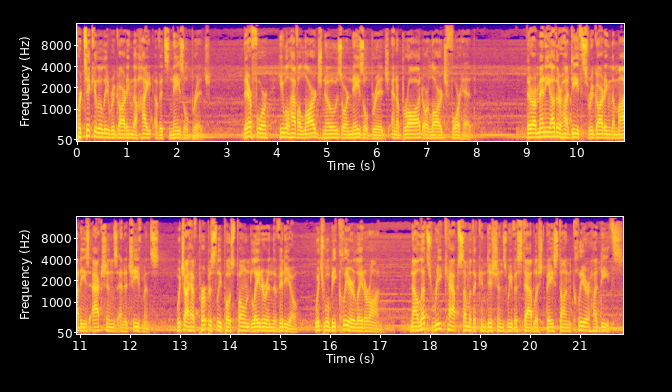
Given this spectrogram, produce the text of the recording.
particularly regarding the height of its nasal bridge. Therefore, he will have a large nose or nasal bridge and a broad or large forehead. There are many other hadiths regarding the Mahdi's actions and achievements, which I have purposely postponed later in the video, which will be clear later on. Now let's recap some of the conditions we've established based on clear hadiths.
